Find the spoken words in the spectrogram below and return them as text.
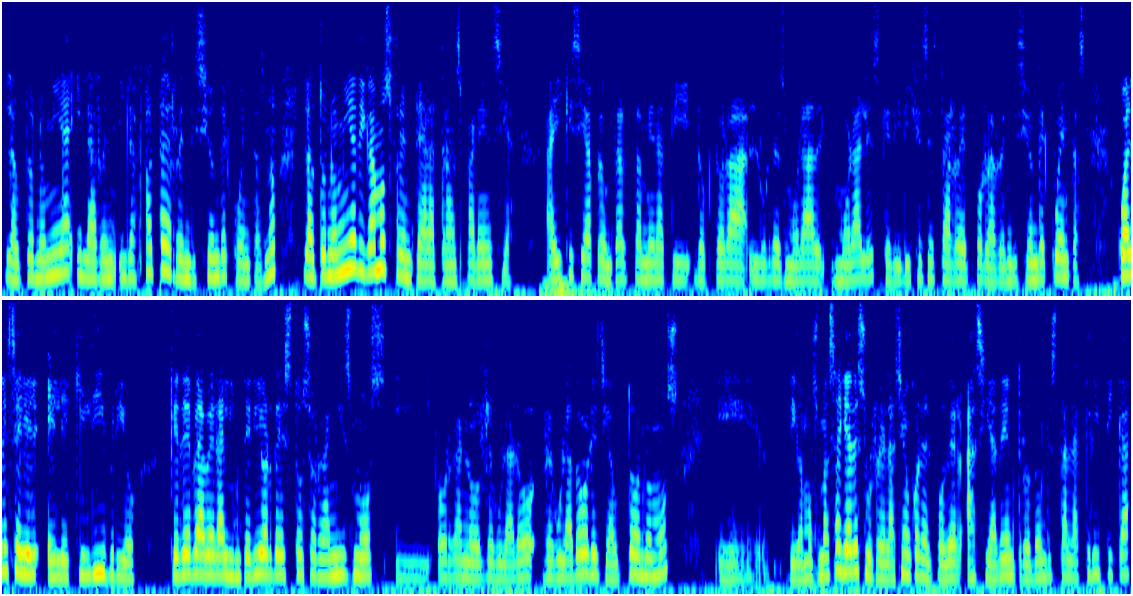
la autonomía y la, y la falta de rendición de cuentas, ¿no? La autonomía, digamos, frente a la transparencia. Ahí quisiera preguntar también a ti, doctora Lourdes Morales, que diriges esta red por la rendición de cuentas. ¿Cuál es el, equilibrio que debe haber al interior de estos organismos y órganos reguladores y autónomos, eh, digamos, más allá de su relación con el poder hacia adentro? ¿Dónde está la crítica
